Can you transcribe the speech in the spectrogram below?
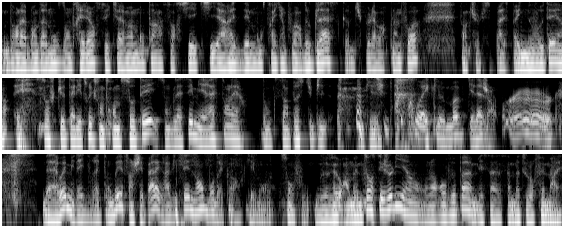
dans la bande annonce, dans le trailer, c'est qu'à un moment, t'as un sorcier qui arrête des monstres avec un pouvoir de glace, comme tu peux l'avoir plein de fois. Enfin, tu c'est pas, pas une nouveauté, hein. Et, sauf que t'as les trucs sont en train de sauter, ils sont glacés, mais ils restent en l'air. Donc c'est un peu stupide. tu te retrouves avec le mob qui est là genre. Bah ouais, mais là il devrait tomber. Enfin, je sais pas, la gravité, non. Bon, d'accord. Ok, bon, on s'en fout. En même temps, c'était joli. Hein, on leur en veut pas, mais ça, ça m'a toujours fait marrer.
